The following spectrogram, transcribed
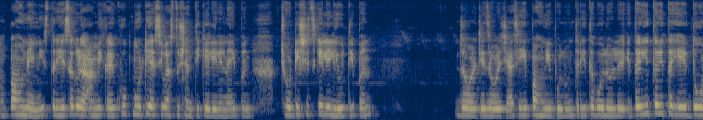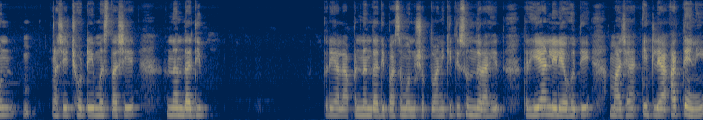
पाहुण्यांनीच तर हे सगळं आम्ही काही खूप मोठी अशी वास्तुशांती केलेली नाही पण छोटीशीच केलेली होती पण जवळचे जवळचे असे हे पाहुणे बोलून तर इथं बोलवले तर इतर इथं हे दोन असे छोटे मस्त असे नंदादीप तर याला आपण नंदादीप असं म्हणू शकतो आणि किती सुंदर आहेत. तर हे आणलेले होते माझ्या इथल्या आत्यानी.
